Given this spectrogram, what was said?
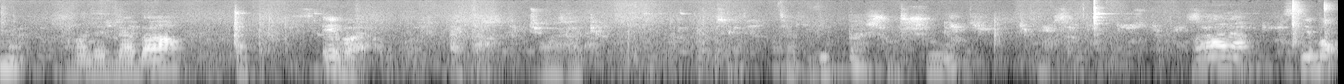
Je relève la barre. Et voilà. Attends, voilà. Tiens, il est pas chaud chaud. Voilà, c'est bon.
